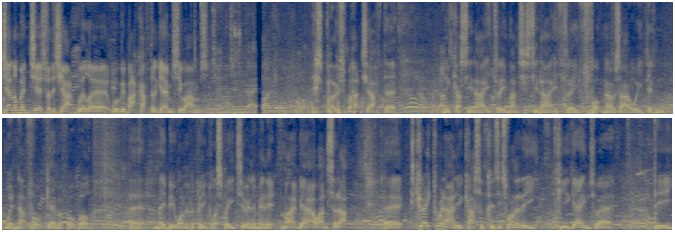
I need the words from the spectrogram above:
Gentlemen, cheers for the chat. We'll uh, we'll be back after the game see what happens. This post match after Newcastle United three, Manchester United three. Fuck knows how we didn't win that fo- game of football. Uh, maybe one of the people I speak to in a minute might be able to answer that. Uh, it's great coming out of Newcastle because it's one of the few games where the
